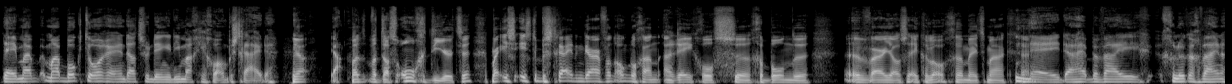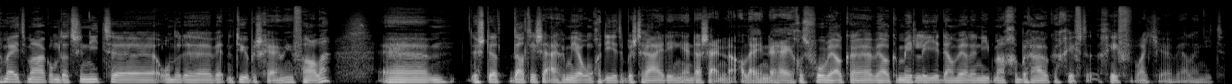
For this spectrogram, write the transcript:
nee, maar, maar boktoren en dat soort dingen, die mag je gewoon bestrijden. Ja, ja. Wat, wat, dat is ongedierte. Maar is, is de bestrijding daarvan ook nog aan, aan regels uh, gebonden... Uh, waar je als ecoloog uh, mee te maken krijgt? Nee, daar hebben wij gelukkig weinig mee te maken... omdat ze niet uh, onder de wet natuurbescherming vallen. Uh, dus dat, dat is eigenlijk meer ongediertebestrijding. En daar zijn alleen de regels voor welke, welke middelen je dan wel en niet mag gebruiken. Gif, gif wat je wel en niet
